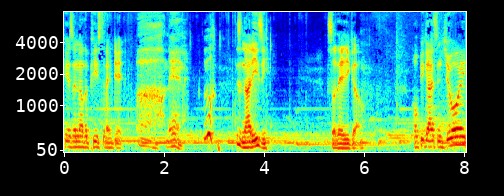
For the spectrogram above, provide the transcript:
Here's another piece that I did. Oh, man. This is not easy. So there you go. Hope you guys enjoy.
